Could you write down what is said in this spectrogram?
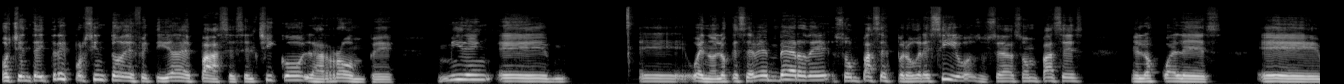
83% de efectividad de pases, el chico la rompe. Miren, eh, eh, bueno, lo que se ve en verde son pases progresivos, o sea, son pases en los cuales eh,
